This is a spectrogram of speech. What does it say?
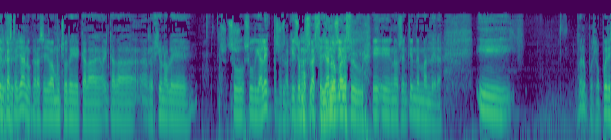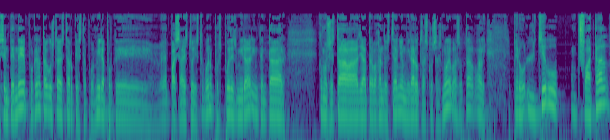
hablando, en sí. castellano, que ahora se lleva mucho de cada, en cada región hable su, su dialecto. Pues aquí somos castellanos y, y- y nos entienden bandera. Y bueno, pues lo puedes entender. ¿Por qué no te ha gustado esta orquesta? Pues mira, porque eh, pasa esto y esto. Bueno, pues puedes mirar, intentar, como se está ya trabajando este año, en mirar otras cosas nuevas o tal, vale. Pero llevo fatal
